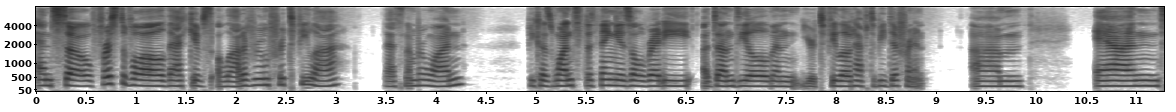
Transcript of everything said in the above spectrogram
And so, first of all, that gives a lot of room for tefillah. That's number one. Because once the thing is already a done deal, then your tefillah would have to be different um, and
